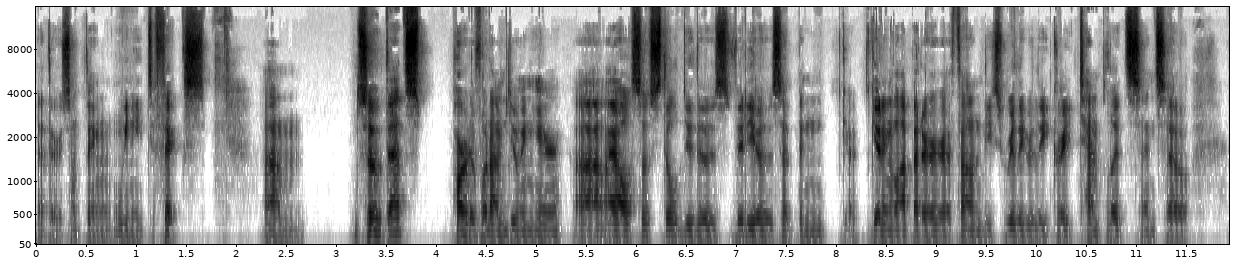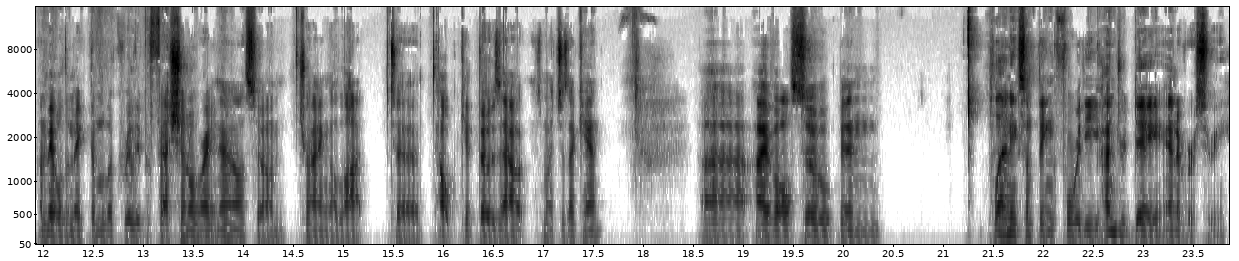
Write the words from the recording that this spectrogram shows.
that there's something we need to fix. Um, so that's part of what I'm doing here. Uh, I also still do those videos. I've been getting a lot better. I found these really, really great templates. And so I'm able to make them look really professional right now, so I'm trying a lot to help get those out as much as I can. Uh, I've also been planning something for the 100 day anniversary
